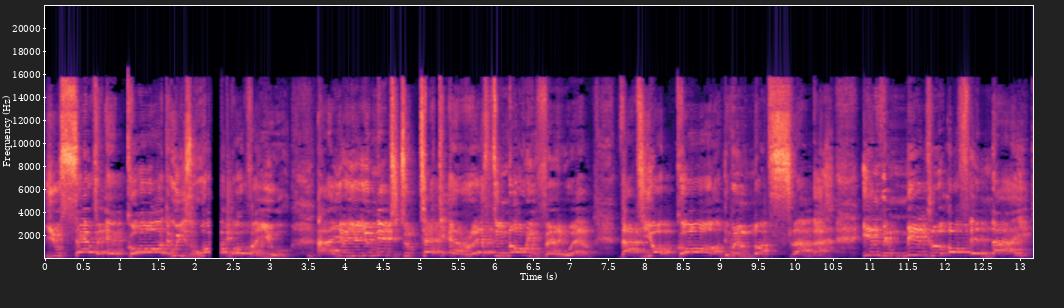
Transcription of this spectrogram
You serve a God who is watching over you. Uh, you, you. You need to take a rest knowing very well that your Will not slumber. In the middle of a night,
